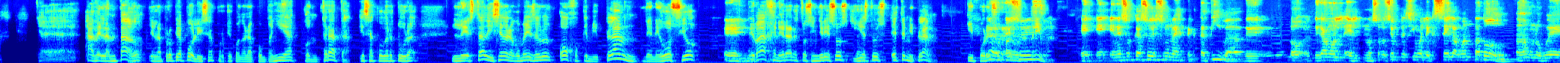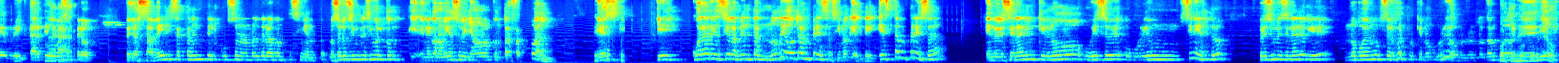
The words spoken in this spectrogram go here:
eh, adelantado en la propia póliza, porque cuando la compañía contrata esa cobertura, le está diciendo a la compañía de seguros, ojo, que mi plan de negocio eh, me va a generar estos ingresos y esto es, este es mi plan. Y por eso pago una prima. en esos casos es una expectativa de, digamos, nosotros siempre decimos el Excel aguanta todo, uno puede proyectar cosas, pero, pero saber exactamente el curso normal de los acontecimientos, nosotros siempre decimos, en economía se le llamamos el contrafactual, es que cuáles habrían sido las ventas no de otra empresa, sino que de esta empresa en el escenario en que no hubiese ocurrido un siniestro, pero es un escenario que no podemos observar porque no ocurrió, por lo tanto porque no ocurrió.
